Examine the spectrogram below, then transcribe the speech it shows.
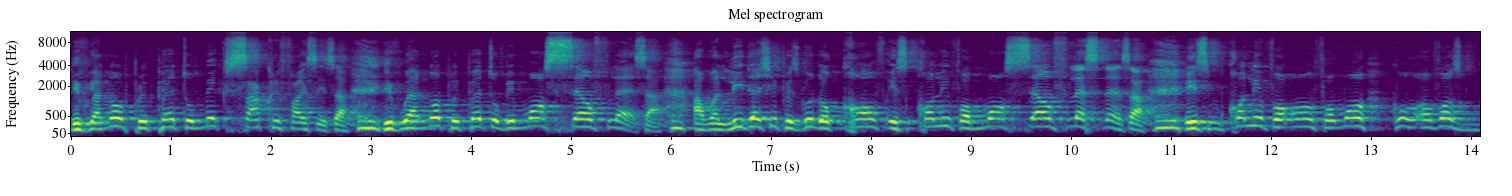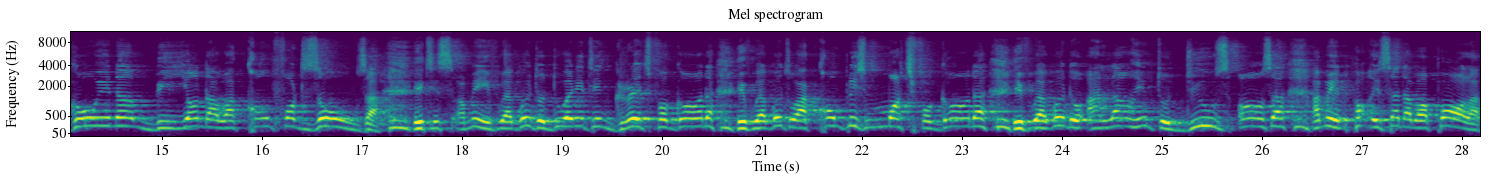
if we are not prepared to make sacrifices. if we are not prepared to be more selfless. Uh, our leadership is going to call is calling for more selflessness. Uh, is calling for all for more of us going beyond our comfort zones. Uh, it is. I mean, if we are going to do anything great for God, if we are going to accomplish much for God, if we are going to allow Him to use us, I mean, he said about Paul.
